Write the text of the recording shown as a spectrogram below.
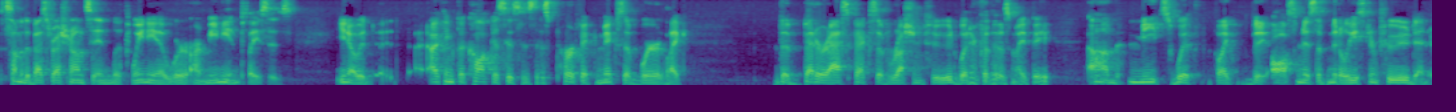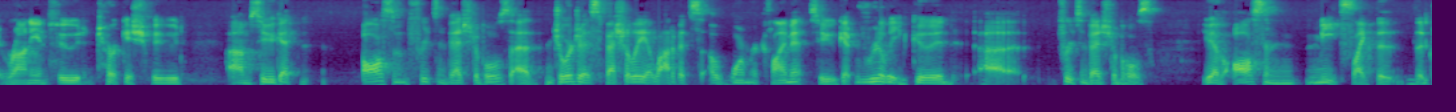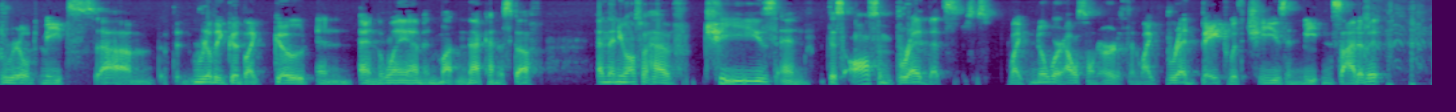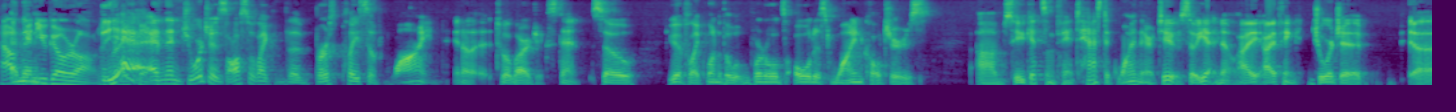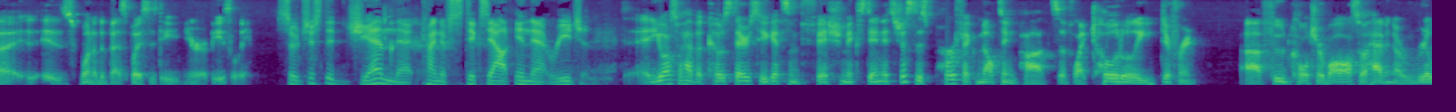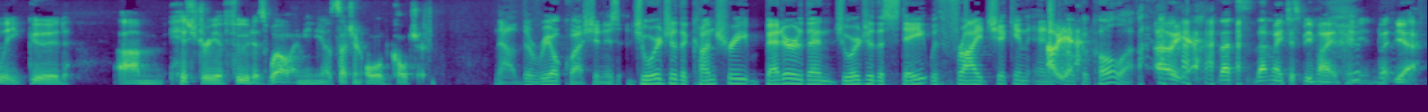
Some of the best restaurants in Lithuania were Armenian places. You know, it, I think the Caucasus is this perfect mix of where like the better aspects of Russian food, whatever those might be, um, meets with like the awesomeness of Middle Eastern food and Iranian food and Turkish food. Um, so you get awesome fruits and vegetables. Uh, Georgia, especially, a lot of it's a warmer climate, so you get really good uh, fruits and vegetables. You have awesome meats like the the grilled meats, um, really good like goat and and lamb and mutton, that kind of stuff. And then you also have cheese and this awesome bread that's like nowhere else on earth, and like bread baked with cheese and meat inside of it. How And can then- you go wrong? right yeah, there? and then Georgia is also like the birthplace of wine in a, to a large extent. So you have like one of the world's oldest wine cultures. Um, so you get some fantastic wine there too. So yeah, no, I, I think Georgia uh, is one of the best places to eat in Europe easily. so just a gem that kind of sticks out in that region. You also have a coast there, so you get some fish mixed in. It's just this perfect melting pots of like totally different uh, food culture while also having a really good um, history of food as well. I mean, you know, such an old culture. Now, the real question is Georgia the country better than Georgia the state with fried chicken and Oh, yeah. Coca Cola? Oh yeah, that's that might just be my opinion, but yeah,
